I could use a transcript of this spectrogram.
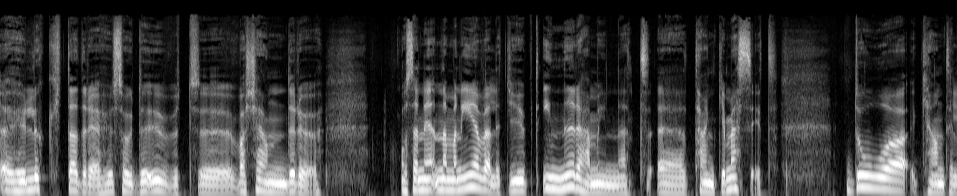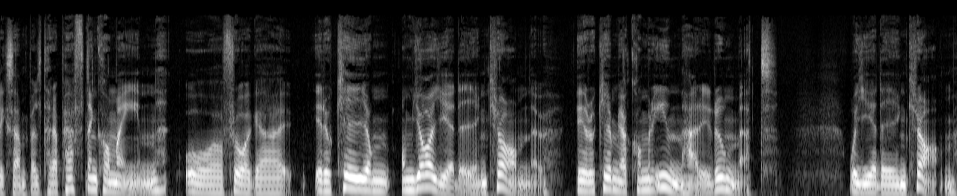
eh, hur luktade det? Hur såg det ut? Eh, vad kände du? Och sen när man är väldigt djupt inne i det här minnet eh, tankemässigt då kan till exempel terapeuten komma in och fråga, är det okej om, om jag ger dig en kram nu? Är det okej om jag kommer in här i rummet och ger dig en kram?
